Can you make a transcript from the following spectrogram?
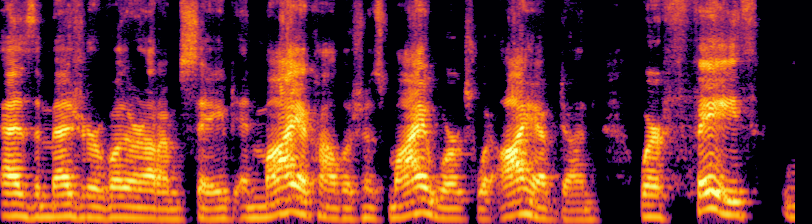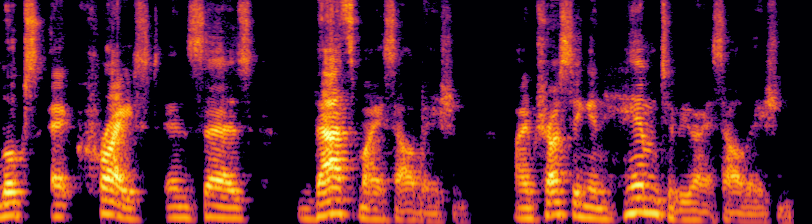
as the measure of whether or not I'm saved and my accomplishments, my works, what I have done, where faith looks at Christ and says, that's my salvation. I'm trusting in him to be my salvation.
